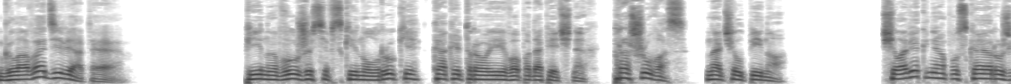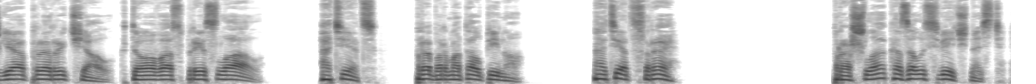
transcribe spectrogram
Глава девятая. Пино в ужасе вскинул руки, как и трое его подопечных. «Прошу вас», — начал Пино. Человек, не опуская ружья, прорычал. «Кто вас прислал?» «Отец», — пробормотал Пино. «Отец Ре». Прошла, казалось, вечность,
